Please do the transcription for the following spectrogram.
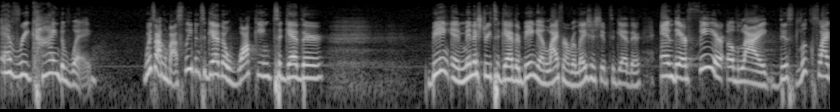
every kind of way we're talking about sleeping together, walking together, being in ministry together, being in life and relationship together, and their fear of like, this looks like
